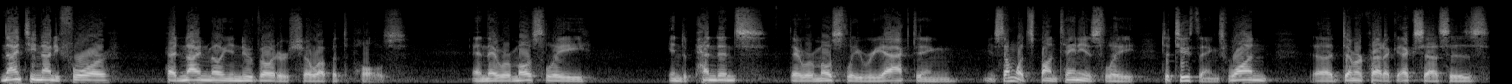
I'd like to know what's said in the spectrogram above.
1994 had 9 million new voters show up at the polls, and they were mostly independents. They were mostly reacting somewhat spontaneously to two things. One, uh, democratic excesses,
